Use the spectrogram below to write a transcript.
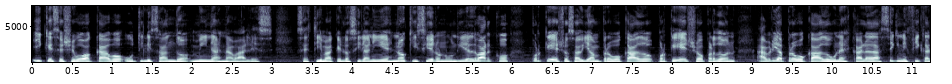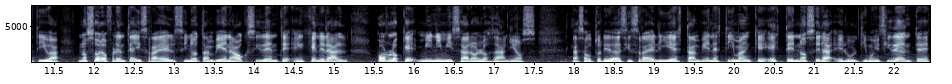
y que se llevó a cabo utilizando minas navales. Se estima que los iraníes no quisieron hundir el barco porque ellos habían provocado, porque ello, perdón, habría provocado una escalada significativa no solo frente a Israel, sino también a Occidente en general, por lo que minimizaron los daños. Las autoridades israelíes también estiman que este no será el último incidente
